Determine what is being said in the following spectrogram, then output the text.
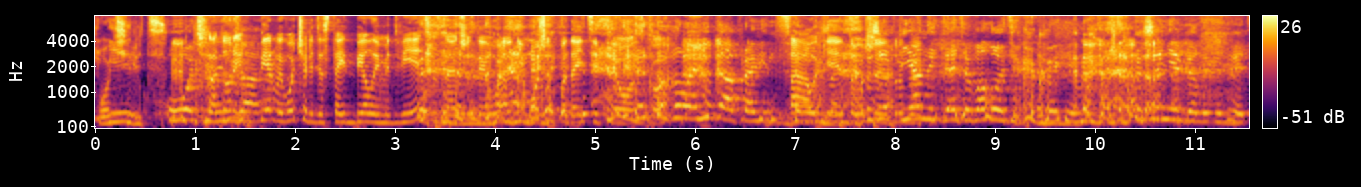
И Очередь. В Очередь. которой да. первой в очереди стоит белый медведь, значит, и Оля не может подойти к Это киоску. была не та провинция. А, окей, это уже другой. пьяный дядя Володя какой-нибудь. Уже не белый медведь.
